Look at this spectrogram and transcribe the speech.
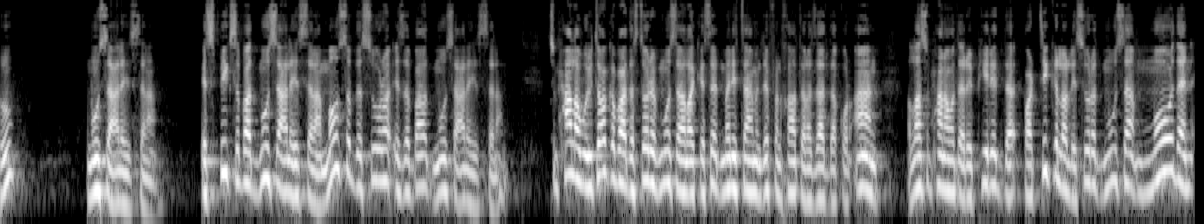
Who? Musa alayhi salam. It speaks about Musa alayhi salam. Most of the surah is about Musa alayhi salam. SubhanAllah, when we talk about the story of Musa, like I said many times in different khatiras, that the Quran, Allah subhanahu wa ta'ala repeated that particularly Surah Musa more than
